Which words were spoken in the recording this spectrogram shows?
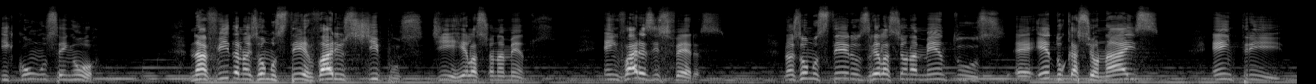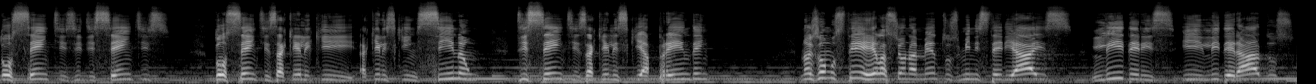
e com o Senhor. Na vida nós vamos ter vários tipos de relacionamentos, em várias esferas. Nós vamos ter os relacionamentos é, educacionais, entre docentes e discentes, docentes aquele que, aqueles que ensinam, discentes aqueles que aprendem. Nós vamos ter relacionamentos ministeriais, líderes e liderados,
